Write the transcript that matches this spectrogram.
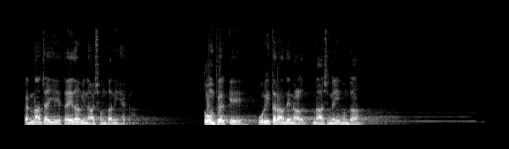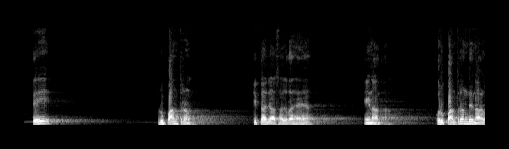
ਕਰਨਾ ਚਾਹੀਏ ਤਾਂ ਇਹਦਾ ਵੀ ਨਾਸ਼ ਹੁੰਦਾ ਨਹੀਂ ਹੈਗਾ ਘੁੰਮ ਫਿਰ ਕੇ ਪੂਰੀ ਤਰ੍ਹਾਂ ਦੇ ਨਾਲ ਨਾਸ਼ ਨਹੀਂ ਹੁੰਦਾ। ਤੇ ਰੂਪਾਂਤਰਣ ਕੀਤਾ ਜਾ ਸਕਦਾ ਹੈ ਇਹਨਾਂ ਦਾ। ਉਹ ਰੂਪਾਂਤਰਣ ਦੇ ਨਾਲ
